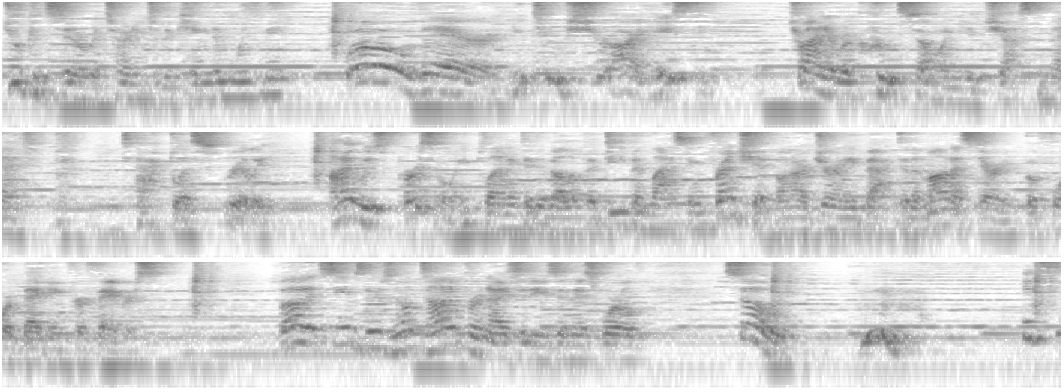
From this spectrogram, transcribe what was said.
do consider returning to the kingdom with me. Whoa there, you two sure are hasty. Trying to recruit someone you just met. Tactless, really. I was personally planning to develop a deep and lasting friendship on our journey back to the monastery before begging for favors. But it seems there's no time for niceties in this world. So, hmm, It's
